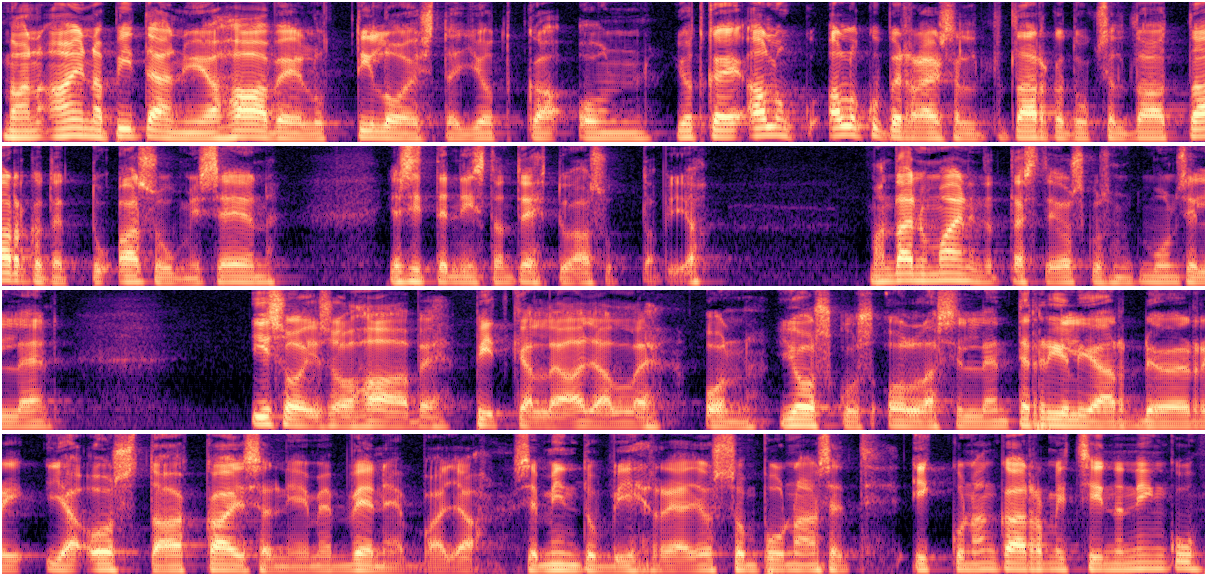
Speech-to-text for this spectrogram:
mä oon aina pitänyt ja haaveillut tiloista, jotka, on, jotka ei alku, alkuperäiseltä tarkoitukselta ole tarkoitettu asumiseen, ja sitten niistä on tehty asuttavia. Mä oon tainnut mainita tästä joskus, mutta mun silleen – iso iso haave pitkälle ajalle on joskus olla silleen triljardööri ja ostaa Kaisaniemen venevaja, se mintun vihreä, jos on punaiset ikkunan karmit siinä niin kuin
